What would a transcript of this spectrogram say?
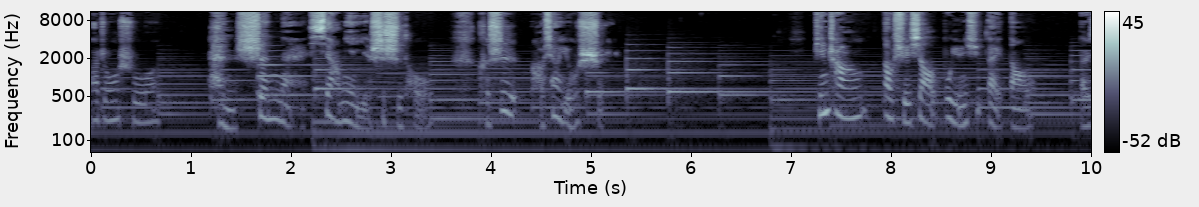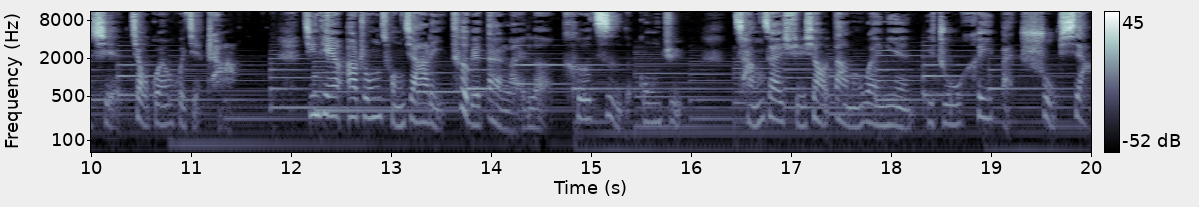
阿忠说：“很深哎，下面也是石头，可是好像有水。”平常到学校不允许带刀，而且教官会检查。今天阿忠从家里特别带来了刻字的工具。藏在学校大门外面一株黑板树下，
